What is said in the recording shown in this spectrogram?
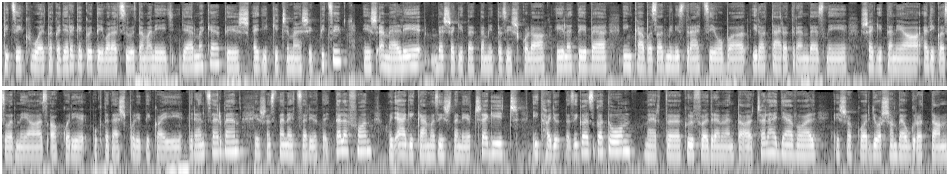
picik voltak a gyerekek, öt év alatt szültem a négy gyermeket, és egyik kicsi, másik pici, és emellé besegítettem itt az iskola életébe, inkább az adminisztrációba irattárat rendezni, segíteni a, eligazodni az akkori oktatáspolitikai rendszerben, és aztán egyszer jött egy telefon, hogy Ágikám az Istenért segíts, itt hagyott az igazgatóm, mert külföldre ment a családjával, és akkor gyorsan beugrottam,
